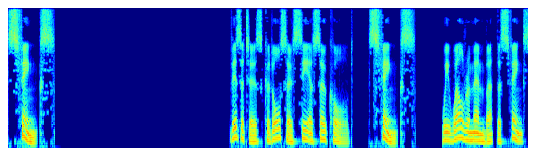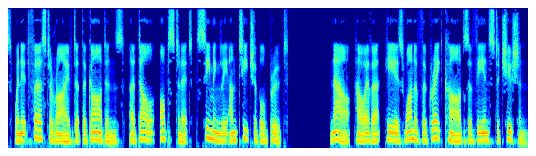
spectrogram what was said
Sphinx Visitors could also see a so-called Sphinx. We well remember the Sphinx when it first arrived at the gardens, a dull, obstinate, seemingly unteachable brute. Now, however, he is one of the great cards of the institution.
